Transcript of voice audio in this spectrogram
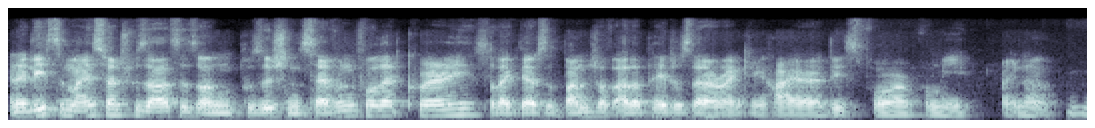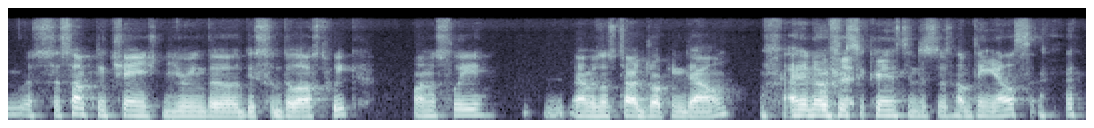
And at least in my search results, it's on position seven for that query. So like there's a bunch of other pages that are ranking higher, at least for, for me right now. So something changed during the this the last week. Honestly, Amazon started dropping down. I don't know okay. if it's a coincidence or something else. it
